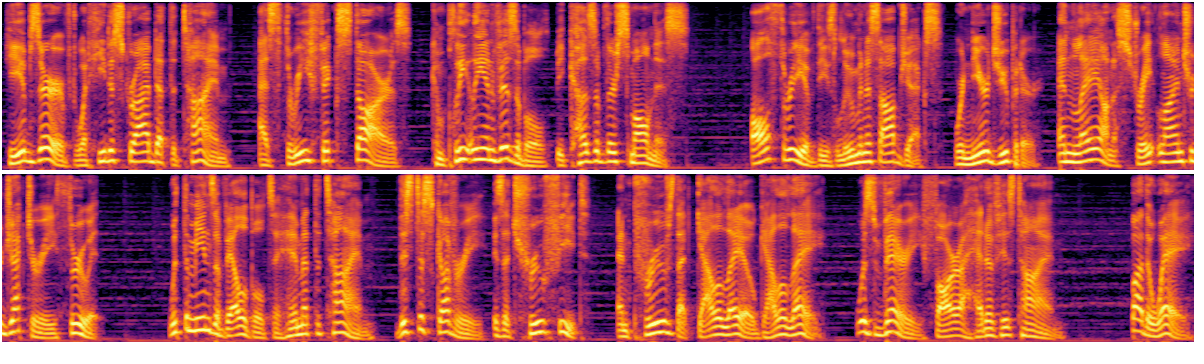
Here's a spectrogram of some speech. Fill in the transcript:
he observed what he described at the time as three fixed stars, completely invisible because of their smallness. All three of these luminous objects were near Jupiter and lay on a straight line trajectory through it. With the means available to him at the time, this discovery is a true feat and proves that Galileo Galilei was very far ahead of his time. By the way,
